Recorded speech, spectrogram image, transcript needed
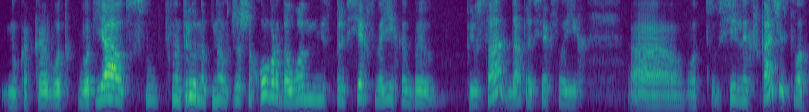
Ну, как э, вот, вот я вот смотрю на, на Джоша Ховарда, он не, при всех своих как бы плюсах, да, при всех своих а, вот, сильных качествах,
